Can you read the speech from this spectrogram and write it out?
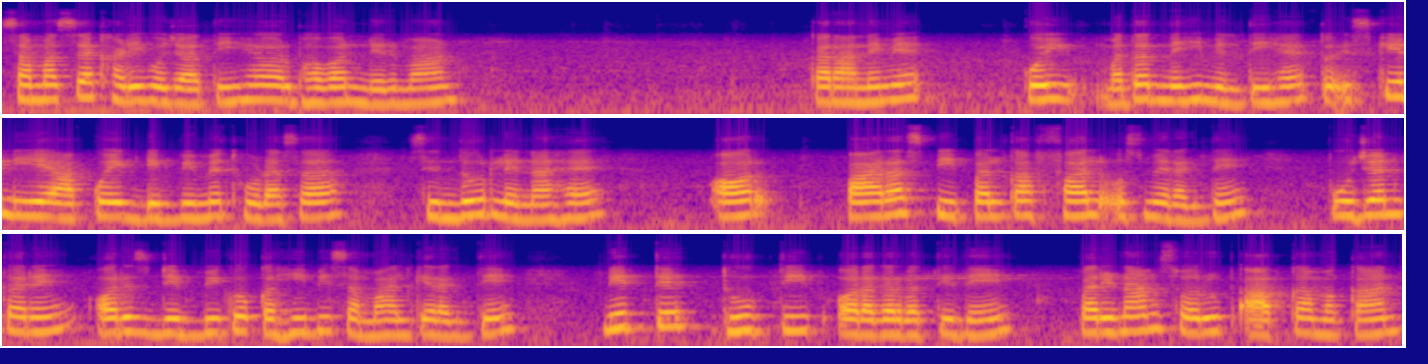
समस्या खड़ी हो जाती है और भवन निर्माण कराने में कोई मदद नहीं मिलती है। तो इसके लिए आपको एक डिब्बी में थोड़ा सा सिंदूर लेना है और पारस पीपल का फल उसमें रख दें, पूजन करें और इस डिब्बी को कहीं भी संभाल के रख दें। नित्य, धूप, दीप और अगरबत्ती दें। परिणाम स्वरूप आपका मकान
